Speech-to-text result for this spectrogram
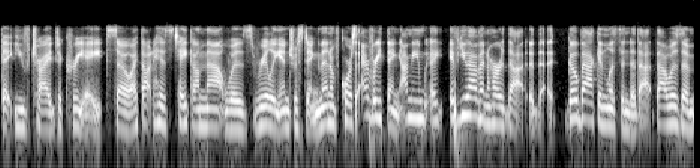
that you've tried to create. So I thought his take on that was really interesting. And then, of course, everything. I mean, if you haven't heard that, that- go back and listen to that. That was a,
